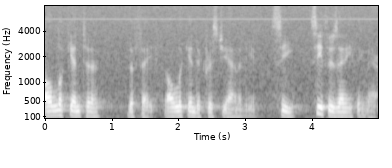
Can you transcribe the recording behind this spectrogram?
I'll look into the faith. I'll look into Christianity see, see if there's anything there.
